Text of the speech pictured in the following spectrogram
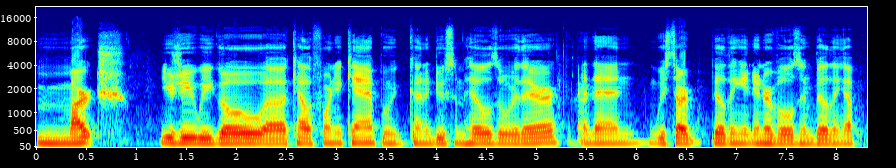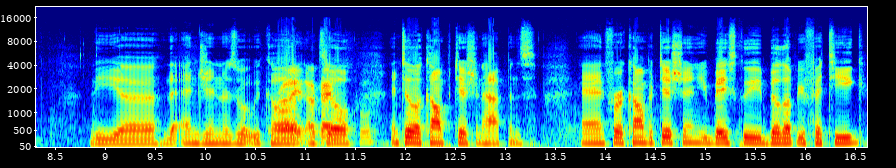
March. Usually we go uh, California camp and we kind of do some hills over there, and then we start building in intervals and building up the uh, the engine is what we call right. it Okay. until cool. until a competition happens. And for a competition, you basically build up your fatigue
